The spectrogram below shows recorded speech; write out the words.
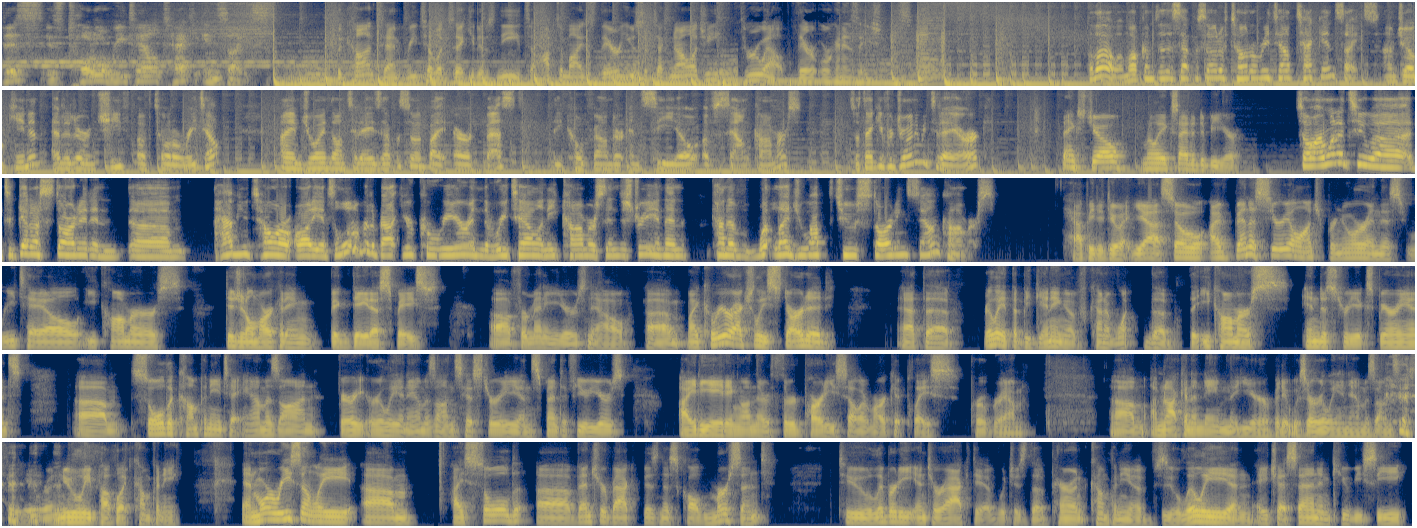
This is Total Retail Tech Insights. The content retail executives need to optimize their use of technology throughout their organizations. Hello, and welcome to this episode of Total Retail Tech Insights. I'm Joe Keenan, editor in chief of Total Retail. I am joined on today's episode by Eric Best, the co founder and CEO of Sound Commerce. So, thank you for joining me today, Eric. Thanks, Joe. I'm really excited to be here. So I wanted to uh, to get us started and um, have you tell our audience a little bit about your career in the retail and e-commerce industry, and then kind of what led you up to starting Sound Commerce. Happy to do it. Yeah. So I've been a serial entrepreneur in this retail, e-commerce, digital marketing, big data space uh, for many years now. Um, my career actually started at the really at the beginning of kind of what the the e-commerce industry experience um, sold a company to Amazon very early in Amazon's history and spent a few years ideating on their third party seller marketplace program. Um, I'm not going to name the year, but it was early in Amazon's history. they were a newly public company. And more recently, um, I sold a venture backed business called Mercent to Liberty Interactive, which is the parent company of Zulily and HSN and QVC.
